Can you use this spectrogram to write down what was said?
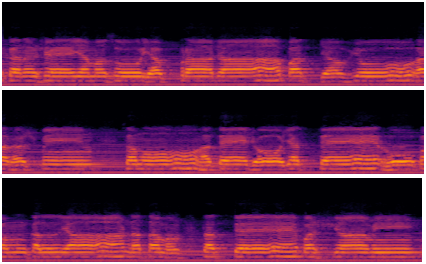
कर्षेयमसूर्यप्राजापत्यव्यूहरश्मीम् समूहतेजो यत्ते रूपम् कल्याणतमम् तत्ते पश्यामि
